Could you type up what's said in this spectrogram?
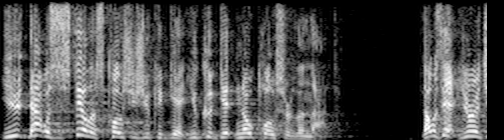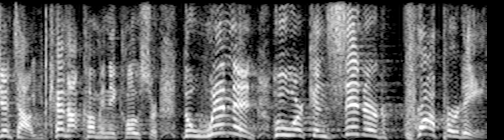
you, that was still as close as you could get. You could get no closer than that. That was it. You're a Gentile. You cannot come any closer. The women who were considered property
